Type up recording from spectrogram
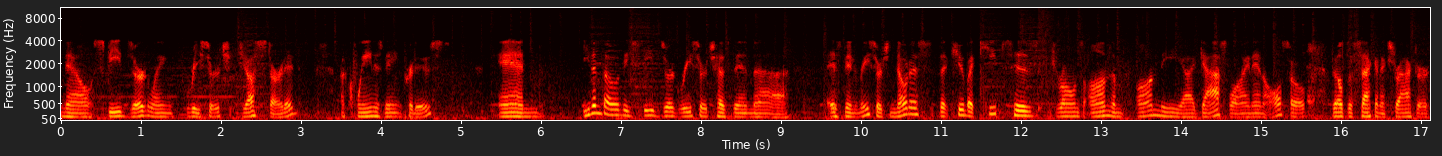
Now, Speed Zergling research just started. A queen is being produced, and even though the Speed Zerg research has been uh, has been researched, notice that Cuba keeps his drones on the on the uh, gas line and also builds a second extractor.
